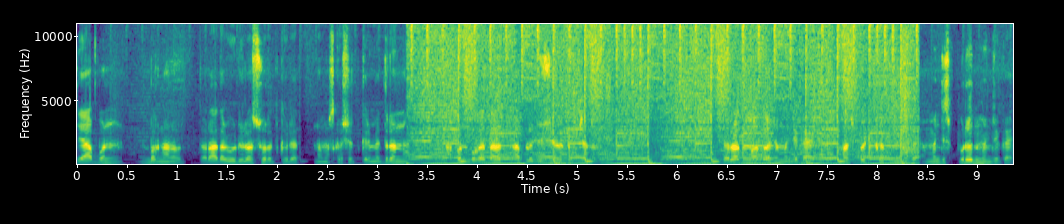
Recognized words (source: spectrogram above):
ते आपण बघणार आहोत. तर आता व्हिडिओला सुरुवात करूयात. नमस्कार शेतकरी मित्रांनो. आपण बघत आहात आपलं जे युट्यूब चॅनल सर्वात महत्त्वाचे म्हणजे काय? फॉस्फेट खत म्हणजे काय? म्हणजे स्फुरद म्हणजे काय?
